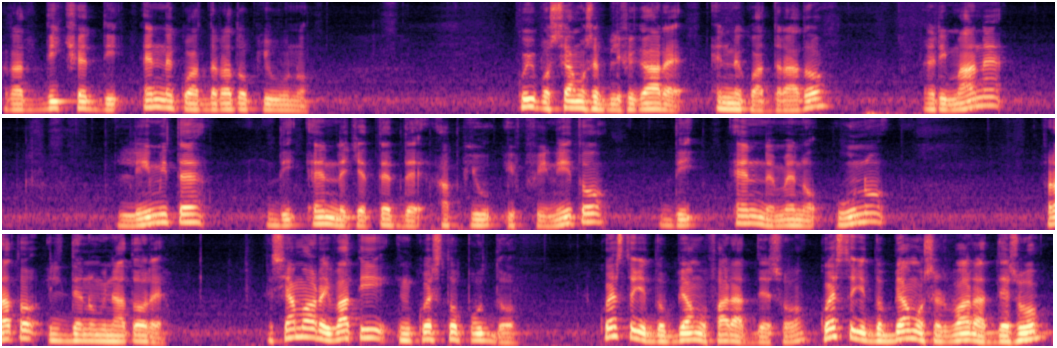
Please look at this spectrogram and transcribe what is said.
radice di n quadrato più 1. Qui possiamo semplificare n quadrato e rimane limite di n che tende a più infinito di n meno 1 fratto il denominatore. E siamo arrivati in questo punto. Questo che dobbiamo fare adesso, questo che dobbiamo osservare adesso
